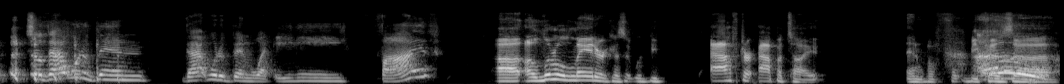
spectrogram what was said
so that would have been that would have been what 85 uh, a little later because it would be after Appetite and before because oh. uh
